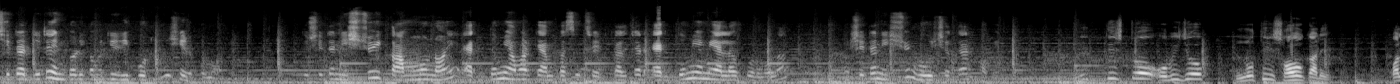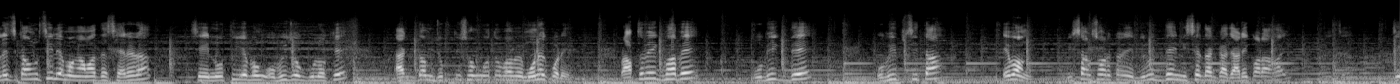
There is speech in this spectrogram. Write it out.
সেটার যেটা এনকোয়ারি কমিটির রিপোর্ট হবে সেরকম হবে। তো সেটা নিশ্চয়ই কাম্য নয়, একদমই আমার ক্যাম্পাসে থ্রেড কালচার একদমই আমি অ্যালাউ করব না, সেটা নিশ্চয়ই ভবিষ্যতে আর হবে নির্দিষ্ট অভিযোগ, নথি সহকারে কলেজ কাউন্সিল এবং আমাদের স্যারেরা সেই নথি এবং অভিযোগগুলোকে একদম যুক্তিসঙ্গতভাবে মনে করে, প্রাথমিকভাবে অভিজ্ঞে, অভিপ্সিতা এবং বিশাল সরকারের বিরুদ্ধে নিষেধাজ্ঞা জারি করা হয়, যে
